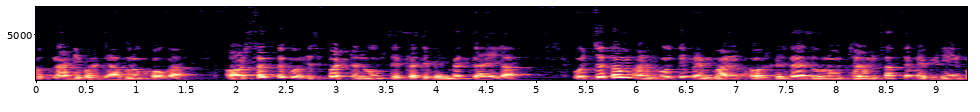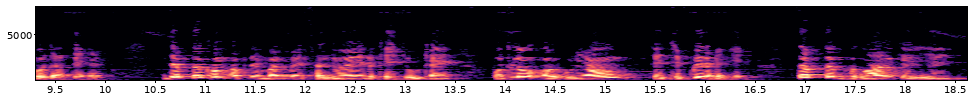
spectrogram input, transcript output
उतना ही वह जागरूक होगा और सत्य को स्पष्ट रूप से प्रतिबिंबित करेगा। उच्चतम अनुभूति में मन और हृदय दोनों चरम सत्य में विलीन हो जाते हैं। जब तक हम अपने मन में संजोए रखे झूठे, पुतलों और गुड़ियाओं से चिपके रहेंगे, तब तक भगवान के लिए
